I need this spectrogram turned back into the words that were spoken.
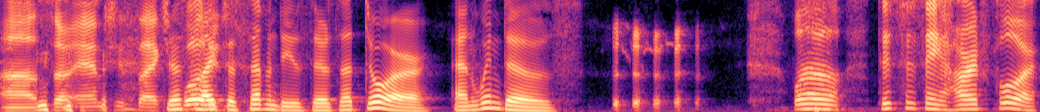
Uh, so, and she's like, Just "Whoa, like the 70s, there's a door and windows. Well, this is a hard floor,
